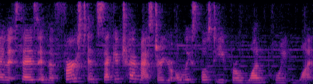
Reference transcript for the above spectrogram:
and it says in the first and second trimester, you're only supposed to eat for 1.1,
